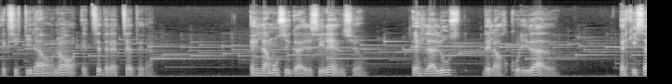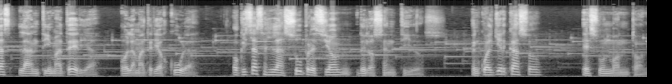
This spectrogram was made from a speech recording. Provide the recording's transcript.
existirá o no, etcétera, etcétera. Es la música del silencio, es la luz de la oscuridad, es quizás la antimateria o la materia oscura, o quizás es la supresión de los sentidos. En cualquier caso, es un montón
